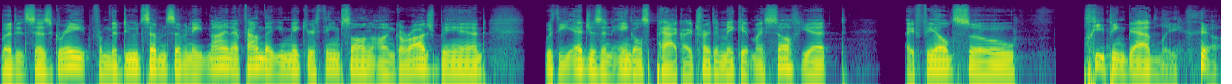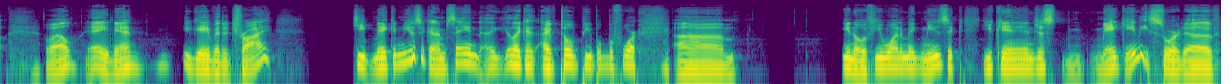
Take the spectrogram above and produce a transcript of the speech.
but it says great from the dude seven seven eight nine. I found that you make your theme song on GarageBand with the edges and angles pack. I tried to make it myself, yet I failed so bleeping badly. well, hey man, you gave it a try. Keep making music. And I'm saying, uh, like I've told people before, um, you know, if you want to make music, you can just make any sort of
